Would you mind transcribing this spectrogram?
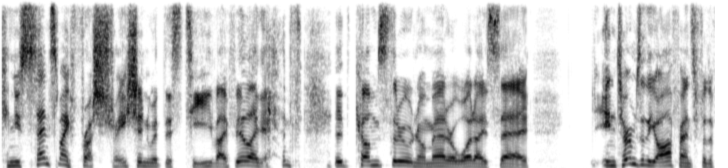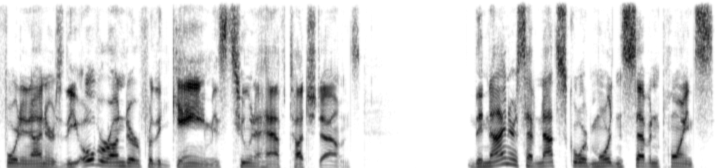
can you sense my frustration with this team? I feel like it, comes through no matter what I say. In terms of the offense for the 49ers, the over under for the game is two and a half touchdowns. The Niners have not scored more than seven points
